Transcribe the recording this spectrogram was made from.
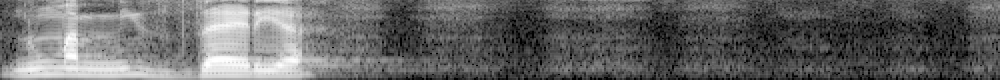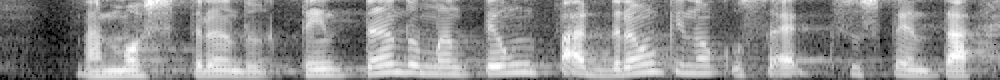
numa miséria, mas mostrando, tentando manter um padrão que não consegue sustentar.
